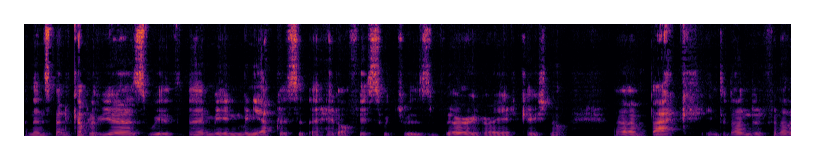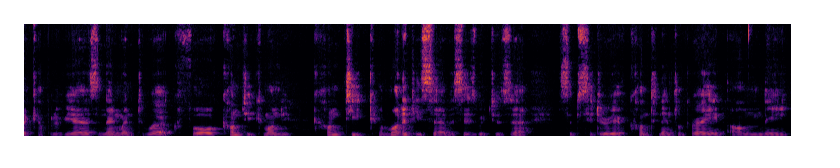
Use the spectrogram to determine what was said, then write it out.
and then spent a couple of years with them in Minneapolis at their head office, which was very very educational uh, back into London for another couple of years, and then went to work for Conti Commodity, Conti Commodity Services, which is a subsidiary of Continental Grain on the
